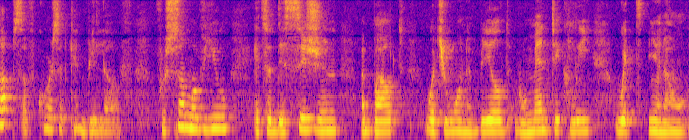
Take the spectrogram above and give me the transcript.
cups of course it can be love for some of you, it's a decision about what you want to build romantically with, you know,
